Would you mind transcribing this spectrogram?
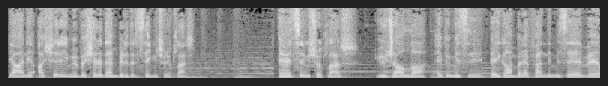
yani aşeri mübeşereden biridir sevgili çocuklar. Evet sevgili çocuklar, Yüce Allah hepimizi Peygamber Efendimiz'e ve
